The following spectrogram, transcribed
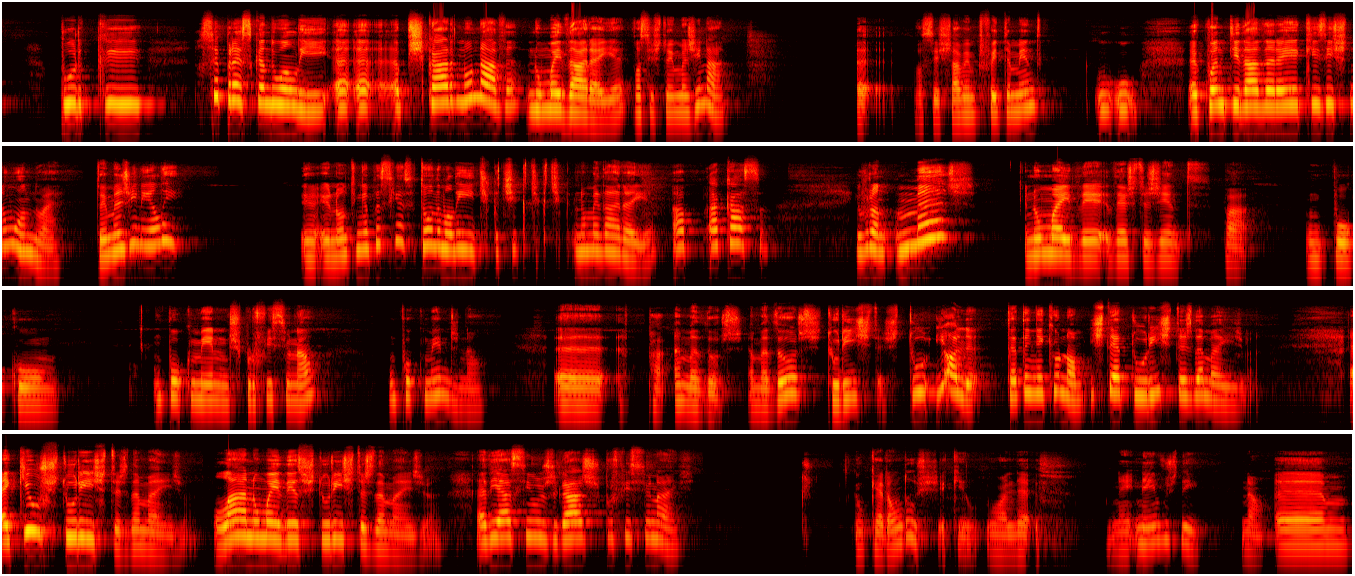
Porque, não sei, parece que andam ali a, a, a pescar no nada, no meio da areia. Vocês estão a imaginar. Vocês sabem perfeitamente o, o, a quantidade de areia que existe no mundo, não é? Então imaginem ali. Eu, eu não tinha paciência. Então andam ali, tchica, tchica, tchica, tchica, no meio da areia, à, à caça. E pronto, mas no meio de, desta gente, pá, um pouco um pouco menos profissional, um pouco menos não. Uh, pá, amadores, amadores, turistas, tu, e olha, até tenho aqui o nome, isto é turistas da mesma. Aqui os turistas da mesma, lá no meio desses turistas da mesma, havia assim uns gajos profissionais. O que era um luxo, aquilo. Olha, nem, nem vos digo. Não. Um,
